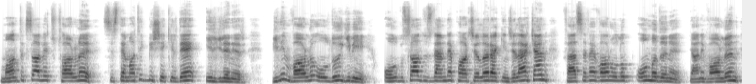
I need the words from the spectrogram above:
mantıksal ve tutarlı, sistematik bir şekilde ilgilenir. Bilim varlığı olduğu gibi olgusal düzlemde parçalayarak incelerken felsefe var olup olmadığını yani varlığın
